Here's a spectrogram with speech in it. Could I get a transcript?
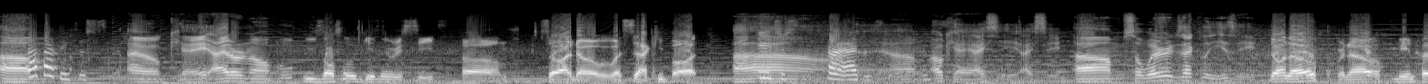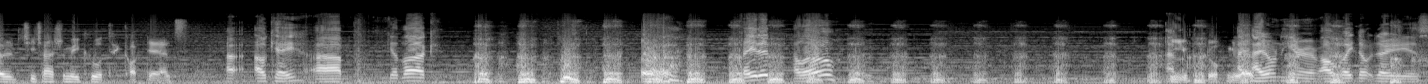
Um. I think this. Okay. I don't know who. He's also gave me a receipt. Um, so I know what Zach he bought. Uh, sorry, I just- um, okay, I see. I see. Um. So where exactly is he? Don't know. For now, me and her, she trying to show me a cool TikTok dance. Uh, okay. Um. Good luck. Faded. Hello. Can you put off me? I, I don't hear him. Oh wait, no, there he is.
